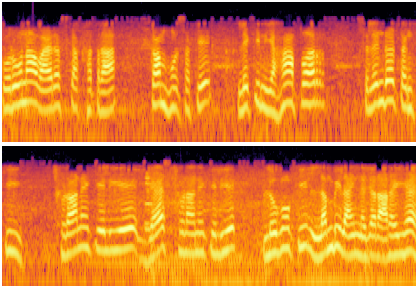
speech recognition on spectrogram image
कोरोना वायरस का खतरा कम हो सके। लेकिन यहाँ पर सिलेंडर टंकी छुड़ाने के लिए, गैस छुड़ाने के लिए लोगों की लंबी लाइन नज़र आ रही है।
